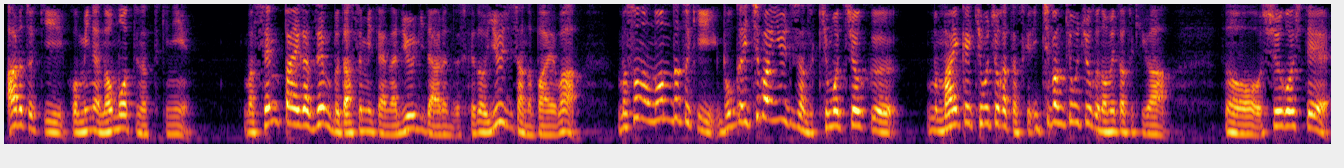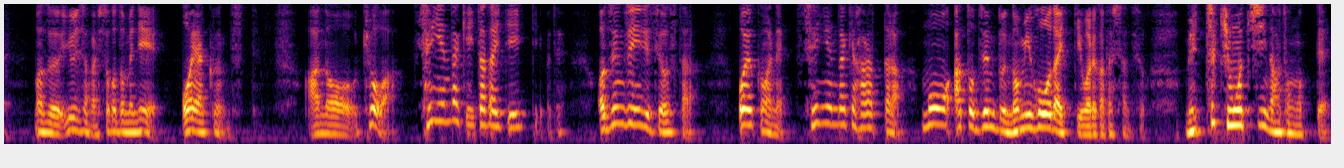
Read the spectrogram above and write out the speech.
ある時、こうみんな飲もうってなった時に、まあ、先輩が全部出すみたいな流儀であるんですけど、ゆうじさんの場合は、まあ、その飲んだ時、僕が一番ゆうじさんと気持ちよく、まあ、毎回気持ちよかったんですけど、一番気持ちよく飲めた時が、その、集合して、まず、ゆうじさんが一言目に、おやくん、つって、あの、今日は1000円だけいただいていい？って言われて、あ、全然いいですよ、つったら、おやくんはね、1000円だけ払ったら、もうあと全部飲み放題って言われ方したんですよ。めっちゃ気持ちいいなと思って。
